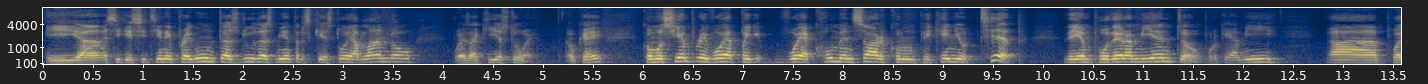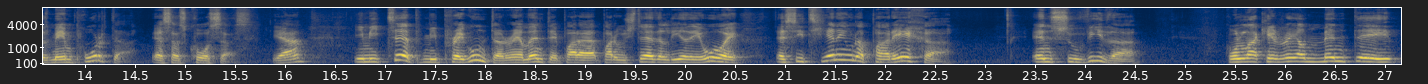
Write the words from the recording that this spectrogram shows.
Y uh, así que si tiene preguntas, dudas mientras que estoy hablando, pues aquí estoy. ¿Ok? Como siempre voy a, voy a comenzar con un pequeño tip de empoderamiento, porque a mí uh, pues me importa esas cosas, ¿ya? Y mi tip, mi pregunta realmente para, para usted el día de hoy si tiene una pareja en su vida con la que realmente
